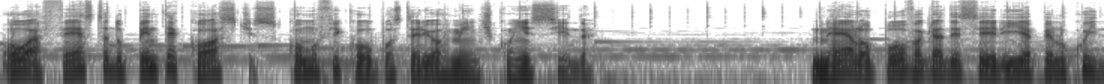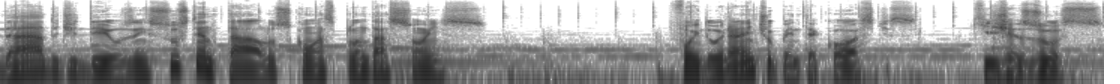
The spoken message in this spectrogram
ou a festa do Pentecostes, como ficou posteriormente conhecida. Nela, o povo agradeceria pelo cuidado de Deus em sustentá-los com as plantações. Foi durante o Pentecostes que Jesus,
